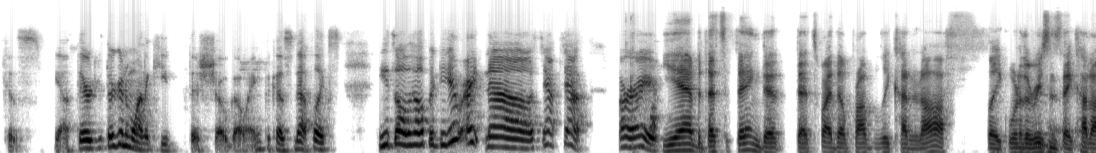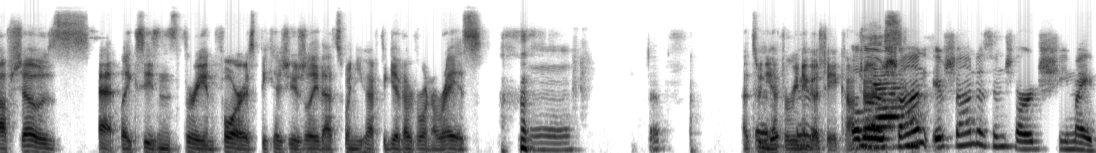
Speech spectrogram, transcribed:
because yeah, they're they're gonna want to keep this show going because Netflix needs all the help it can get right now. Snap, snap. All right. Yeah, but that's the thing that that's why they'll probably cut it off. Like one of the reasons they cut off shows at like seasons three and four is because usually that's when you have to give everyone a raise. Mm, that's That's when you have to That is fair. renegotiate although contracts. if Sean if Shonda's in charge, she might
